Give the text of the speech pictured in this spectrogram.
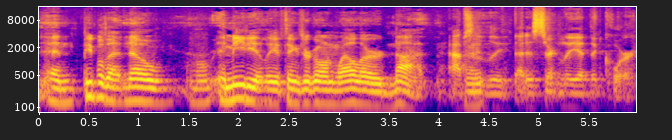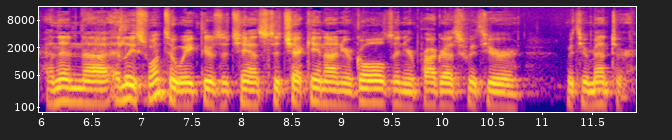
and people that know immediately if things are going well or not. Absolutely, right? that is certainly at the core. And then uh, at least once a week, there's a chance to check in on your goals and your progress with your with your mentor.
